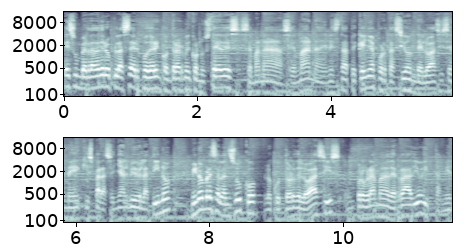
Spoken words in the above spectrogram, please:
Es un verdadero placer poder encontrarme con ustedes semana a semana en esta pequeña aportación del Oasis MX para Señal Vive Latino. Mi nombre es Alan Zuko, locutor del Oasis, un programa de radio y también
